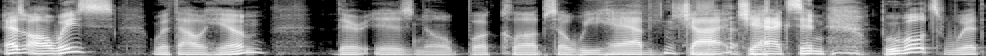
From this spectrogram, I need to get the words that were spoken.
As always, without him, there is no book club. So we have ja- Jackson Buboltz with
